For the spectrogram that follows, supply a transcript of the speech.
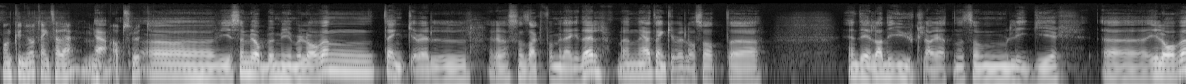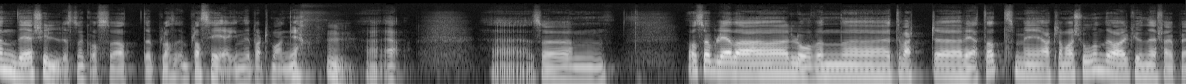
man kunne jo tenkt seg det. Mm, ja. Absolutt. Vi som jobber mye med loven, tenker vel Eller jeg skal snakke for min egen del, men jeg tenker vel også at en del av de uklarhetene som ligger i loven, det skyldes nok også at plasseringen i departementet. Mm. Ja. Eh, så, mm, og så ble da loven eh, etter hvert eh, vedtatt med akklamasjon. Det var kun Frp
